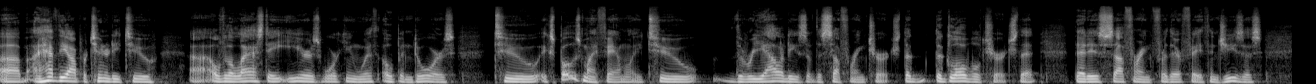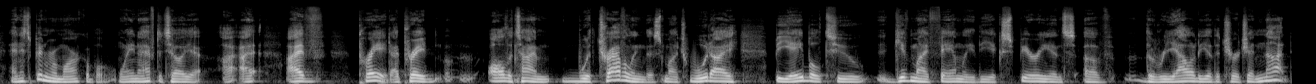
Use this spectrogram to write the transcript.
um, I have the opportunity to uh, over the last eight years working with Open Doors to expose my family to the realities of the suffering church, the the global church that that is suffering for their faith in Jesus, and it's been remarkable. Wayne, I have to tell you, I, I I've prayed. I prayed all the time with traveling this much. Would I be able to give my family the experience of the reality of the church and not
